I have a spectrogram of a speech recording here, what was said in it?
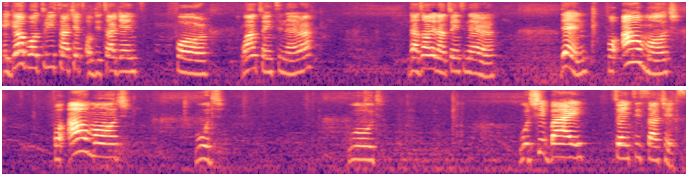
a girl bought three sachets of detergent for 120 naira. That's 120 naira. Then for how much for how much would would would she buy 20 sachets?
